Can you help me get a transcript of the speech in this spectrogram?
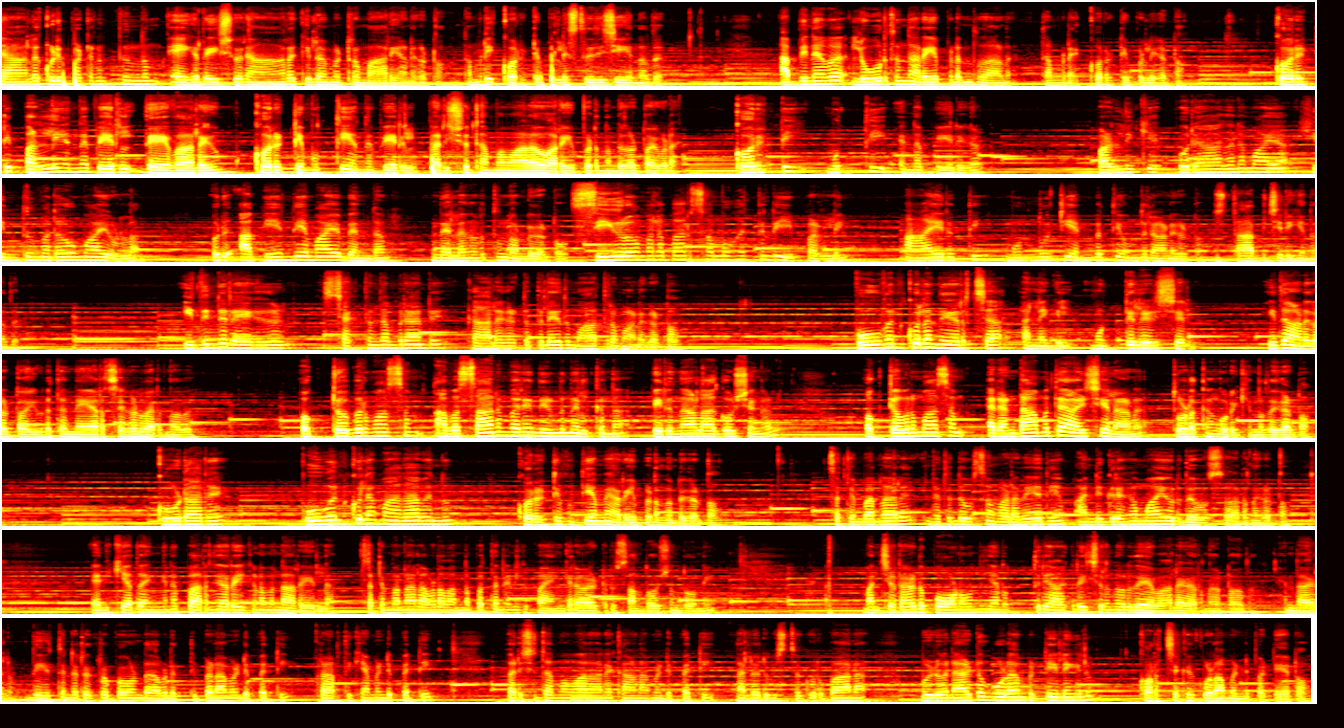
ചാലക്കുടി പട്ടണത്തിൽ നിന്നും ഏകദേശം ഒരു ആറ് കിലോമീറ്റർ മാറിയാണ് കേട്ടോ നമ്മുടെ ഈ കൊരട്ടിപ്പള്ളി സ്ഥിതി ചെയ്യുന്നത്. അഭിനവ ലൂർദ് എന്നറിയപ്പെടുന്നതാണ് നമ്മുടെ കൊരട്ടിപ്പള്ളി കേട്ടോ. കൊരട്ടിപ്പള്ളി എന്ന പേരിൽ ദേവാലയവും കൊരട്ടിമുത്തി എന്ന പേരിൽ പരിശുദ്ധ അമ്മമാതാവും അറിയപ്പെടുന്നുണ്ട് കേട്ടോ ഇവിടെ. കൊരട്ടി മുത്തി എന്ന പേരുകൾ പള്ളിക്ക് പുരാതനമായ ഹിന്ദുമതവുമായുള്ള ഒരു അഭേദ്യമായ ബന്ധം നിലനിർത്തുന്നുണ്ട് കേട്ടോ. സീറോ മലബാർ സമൂഹത്തിന്റെ ഈ പള്ളി ആയിരത്തി മുന്നൂറ്റി എൺപത്തി ഒന്നിലാണ് കേട്ടോ സ്ഥാപിച്ചിരിക്കുന്നത്. ഇതിന്റെ രേഖകൾ ശക്തൻ തമ്പുരാന്റെ കാലഘട്ടത്തിലേത് മാത്രമാണ് കേട്ടോ. പൂവൻകുല നേർച്ച അല്ലെങ്കിൽ മുട്ടിലെഴിച്ചൽ ഇതാണ് കേട്ടോ ഇവിടുത്തെ നേർച്ചകൾ വരുന്നത്. ഒക്ടോബർ മാസം അവസാനം വരെ നീണ്ടു നിൽക്കുന്ന പെരുന്നാൾ ആഘോഷങ്ങൾ ഒക്ടോബർ മാസം രണ്ടാമത്തെ ആഴ്ചയിലാണ് തുടക്കം കുറിക്കുന്നത് കേട്ടോ. കൂടാതെ പൂവൻകുല മാതാവെന്നും കൊരട്ടിമുത്തിയമ്മ അറിയപ്പെടുന്നുണ്ട് കേട്ടോ. സത്യം പറഞ്ഞാൽ ഇന്നത്തെ ദിവസം വളരെയധികം അനുഗ്രഹമായ ഒരു ദിവസമായിരുന്നു കേട്ടോ. എനിക്കത് എങ്ങനെ പറഞ്ഞറിയിക്കണമെന്ന് അറിയില്ല സത്യം പറഞ്ഞാൽ അവിടെ വന്നപ്പോൾ തന്നെ എനിക്ക് ഭയങ്കരമായിട്ടൊരു സന്തോഷം തോന്നി. മഞ്ചേട്ടാട് പോകണമെന്ന് ഞാൻ ഒത്തിരി ആഗ്രഹിച്ചിരുന്ന ഒരു ദേവാലയമായിരുന്നു കേട്ടോ അത്. എന്തായാലും ദൈവത്തിന്റെ ഒരു കൃപ കൊണ്ട് അവിടെ എത്തിപ്പെടാൻ വേണ്ടി പറ്റി പ്രാർത്ഥിക്കാൻ വേണ്ടി പറ്റി പരിശുദ്ധ അമ്മമാതാവിനെ കാണാൻ വേണ്ടി പറ്റി നല്ലൊരു വിശുദ്ധ കുർബാന മുഴുവനായിട്ടും കൂടാൻ പറ്റിയില്ലെങ്കിലും കുറച്ചൊക്കെ കൂടാൻ വേണ്ടി പറ്റി കേട്ടോ.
